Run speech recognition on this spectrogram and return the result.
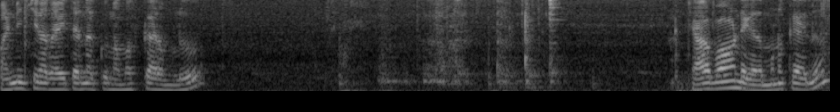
పండించిన రైతన్నకు నమస్కారములు. చాలా బాగుండే కదా మునక్కాయలు.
